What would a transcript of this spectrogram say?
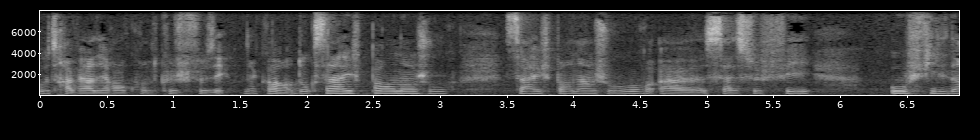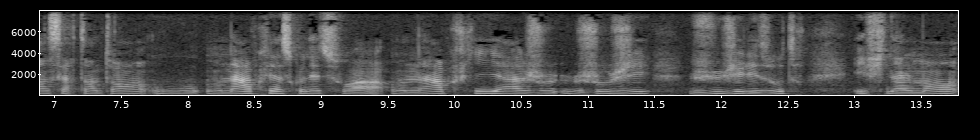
au travers des rencontres que je faisais. D'accord? Donc ça arrive pas en un jour, ça arrive pas en un jour, ça se fait au fil d'un certain temps où on a appris à se connaître soi, on a appris à jauger, juger les autres et finalement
